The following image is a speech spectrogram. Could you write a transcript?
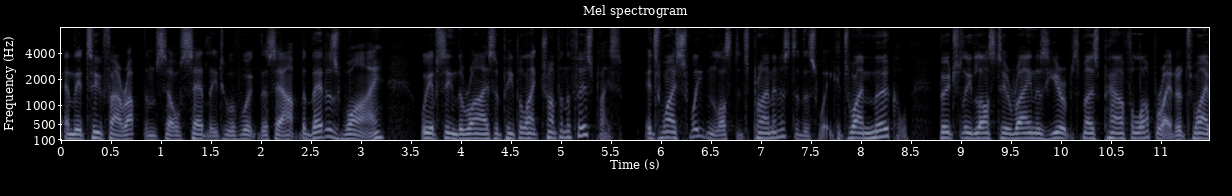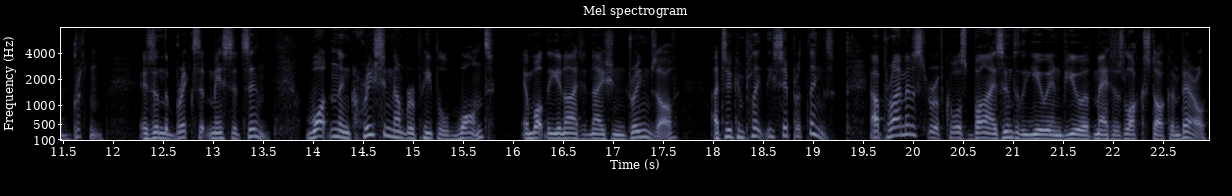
and they're too far up themselves, sadly, to have worked this out. But that is why we have seen the rise of people like Trump in the first place. It's why Sweden lost its prime minister this week. It's why Merkel virtually lost her reign as Europe's most powerful operator. It's why Britain is in the Brexit mess it's in. What an increasing number of people want and what the United Nations dreams of are two completely separate things. Our Prime Minister, of course, buys into the UN view of matters lock, stock, and barrel.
